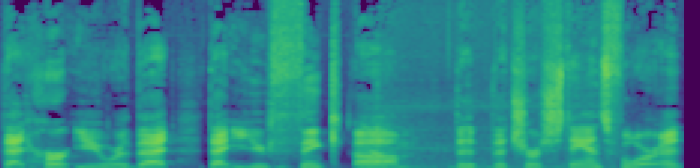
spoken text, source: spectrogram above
that hurt you or that that you think um, the the church stands for. And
